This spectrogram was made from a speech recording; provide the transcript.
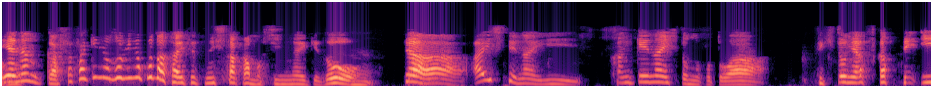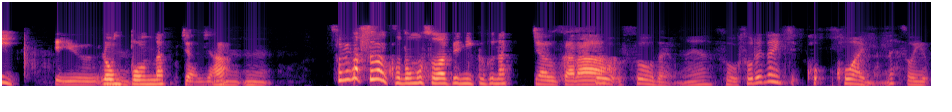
いや、なんか、佐々木希のことは大切にしたかもしんないけど、うんじゃあ、愛してない、関係ない人のことは、適当に扱っていいっていう論法になっちゃうじゃん、うんうんそれがすごい子供育てにくくなっちゃうから、そう、そうだよね。そう、それが一、こ怖いもんね。そういう、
